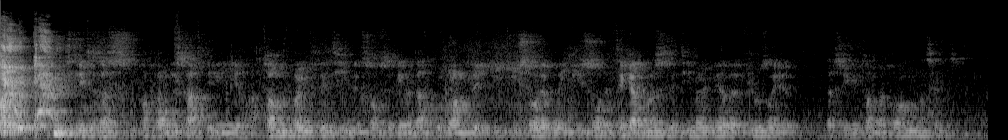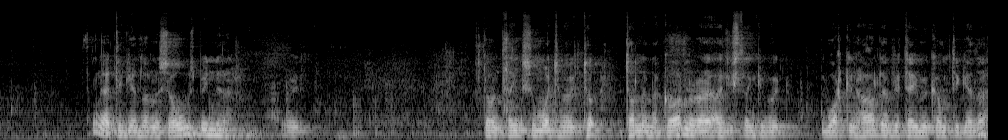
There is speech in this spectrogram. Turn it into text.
Steve, is this performance after the a uh, turning point for the team? It's obviously been a difficult run, but you, saw the belief, you saw the togetherness of the team out there. That feels like this is you turned the corner in a sense. I think that togetherness has always been there. I don't think so much about t- turning a corner. I, I just think about working hard every time we come together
